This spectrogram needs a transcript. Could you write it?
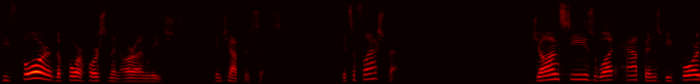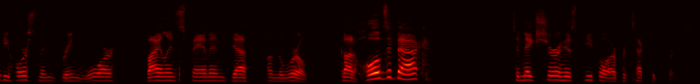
before the four horsemen are unleashed in chapter 6. It's a flashback. John sees what happens before the horsemen bring war, violence, famine, death on the world. God holds it back to make sure his people are protected first.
